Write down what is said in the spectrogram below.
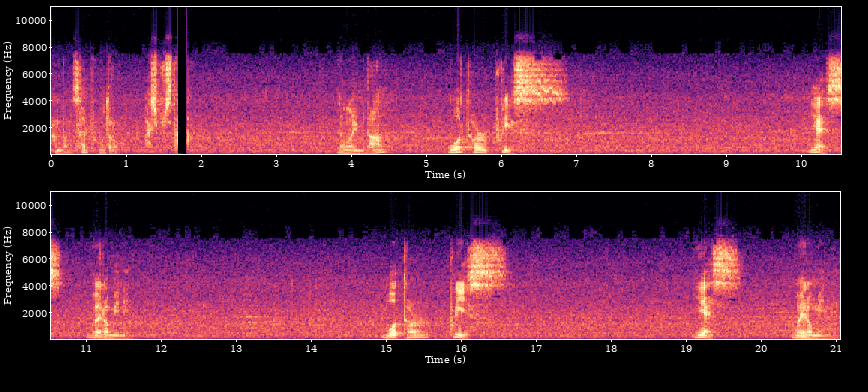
한번 살펴보도록 하십시다. 영어입니다. Water please. Yes. Wait a minute. Water please. Yes. Wait a minute.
